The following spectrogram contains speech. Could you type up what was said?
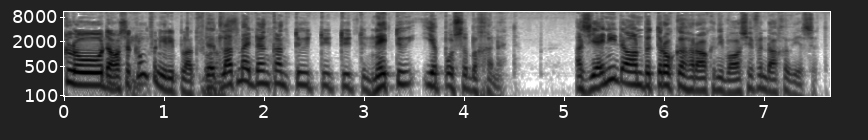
Claude, daar's 'n klomp van hierdie platforms. Dit laat my dink aan toe toe toe, toe net toe e-posse begin het. As jy nie daaraan betrokke geraak het nie, waar sou jy vandag gewees het?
